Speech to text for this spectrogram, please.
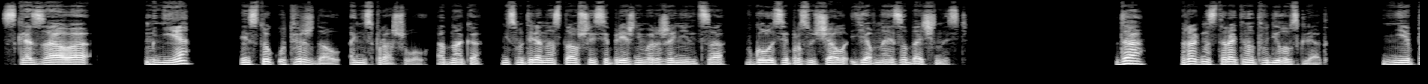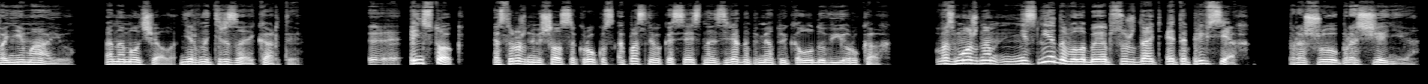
«Сказала мне?» Инсток утверждал, а не спрашивал. Однако, несмотря на оставшееся прежнее выражение лица, в голосе прозвучала явная задаченность. «Да», — Рагна старательно отводила взгляд. «Не понимаю». Она молчала, нервно терзая карты. «Э, «Эйнсток, Осторожно мешался Крокус, опасливо косясь на изрядно помятую колоду в ее руках. «Возможно, не следовало бы обсуждать это при всех». «Прошу прощения».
